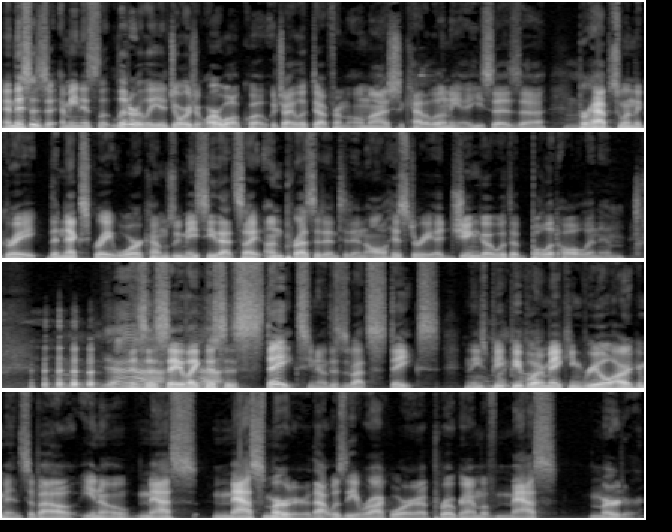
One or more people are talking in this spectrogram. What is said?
and this is I mean it's literally a George Orwell quote which I looked up from Homage to Catalonia he says uh, perhaps when the great the next great war comes we may see that sight unprecedented in all history a jingo with a bullet hole in him Yeah. this is say like yeah. this is stakes. You know, this is about stakes, and these Oh pe- people God. are making real arguments about you know mass mass murder. That was the Iraq War, a program of mass murder.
